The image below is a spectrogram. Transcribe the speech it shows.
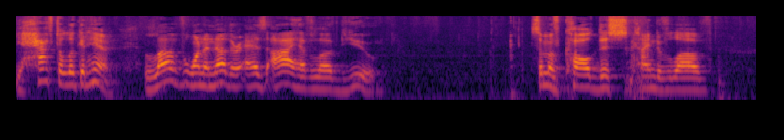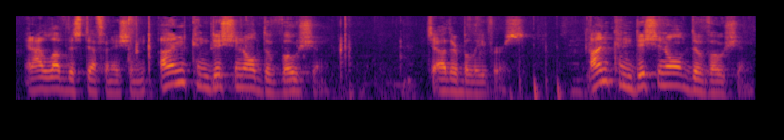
You have to look at him. Love one another as I have loved you. Some have called this kind of love, and I love this definition unconditional devotion to other believers. Unconditional devotion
